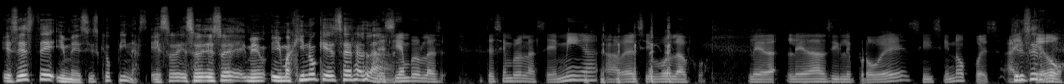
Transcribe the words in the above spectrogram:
es este, y me decís qué opinas. Eso, eso, eso, exacto. me imagino que esa era la... Te siembro la, te siembro la semilla, a ver si vos la, le, da- le das y le provees, y si no, pues ahí ¿Quieres ser- quedó.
